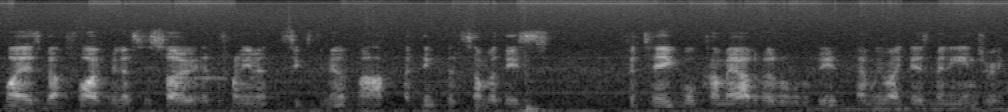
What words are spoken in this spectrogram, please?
players about five minutes or so at the 20 minute and 60 minute mark, I think that some of this fatigue will come out of it a little bit and we won't get as many injuries.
